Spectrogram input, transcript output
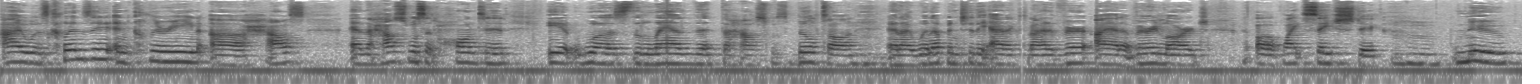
I was cleansing and clearing a house, and the house wasn't haunted. It was the land that the house was built on, and I went up into the attic, and I had a very, I had a very large uh, white sage stick, new,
